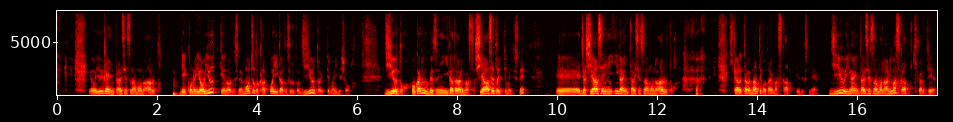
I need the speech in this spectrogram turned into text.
余裕以外に大切なものあると。で、この余裕っていうのはですね、もうちょっとかっこいい言い方すると、自由と言ってもいいでしょうと。自由と、他にも別に言い方がありますと、幸せと言ってもいいですね。えー、じゃあ幸せ以外に大切なものあると 聞かれたら何て答えますか？っていうですね、自由以外に大切なものありますか？って聞かれて、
